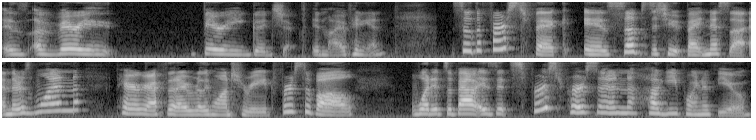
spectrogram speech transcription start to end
is a very, very good ship, in my opinion. So, the first fic is Substitute by Nissa, and there's one paragraph that I really want to read. First of all, what it's about is its first person Huggy point of view.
